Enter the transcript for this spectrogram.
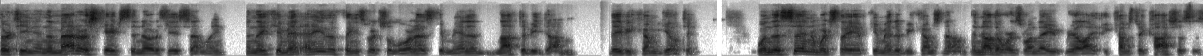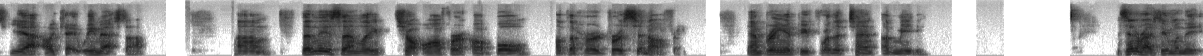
13, and the matter escapes the notice of the assembly, and they commit any of the things which the Lord has commanded not to be done, they become guilty. When the sin which they have committed becomes known, in other words, when they realize it comes to consciousness, yeah, okay, we messed up. Um, then the assembly shall offer a bull of the herd for a sin offering and bring it before the tent of meeting. It's interesting when the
